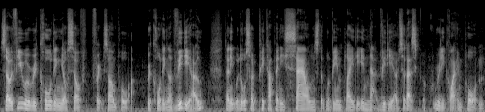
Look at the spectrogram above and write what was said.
So if you were recording yourself, for example, recording a video, then it would also pick up any sounds that were being played in that video. So that's really quite important.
